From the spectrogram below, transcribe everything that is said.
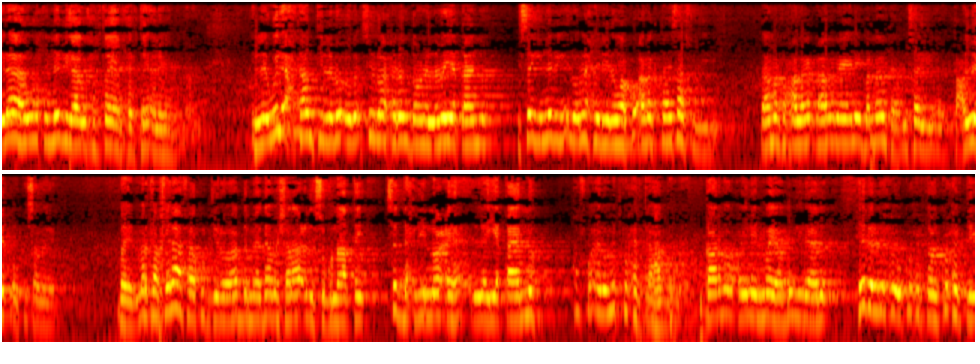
ilaahu wixii nebigaagu xirtayaan xirtay anigana ila weli axkaamtii lama oga si loo xihan doono lama yaqaano isagii nebiga inuu la xiriiro waa ku adag tahay saasuu yidhi. Taa marka waxaa laga qaadanaya inay bannaan tahay haduusaa yidhahdo tacliiq uu ku sameeyo. Ayb marka khilaafaa ku jiro hadda maadaama sharaa'icdii sugnaatay saddexdii noocee la yaqaano qofku waa inuu mid ku xirtaa hadda. Qaarna waxay leeyiin maya hadduu yidhaahdo. Hebel wixii uu ku xirtaan ku xirtay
